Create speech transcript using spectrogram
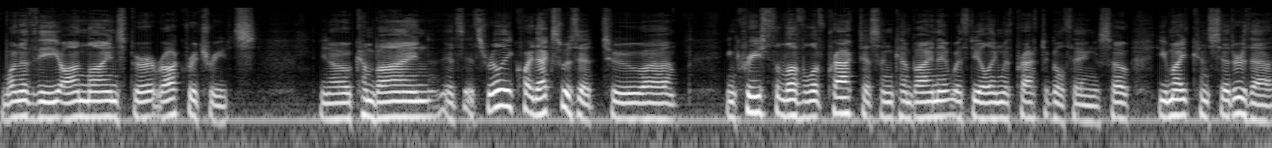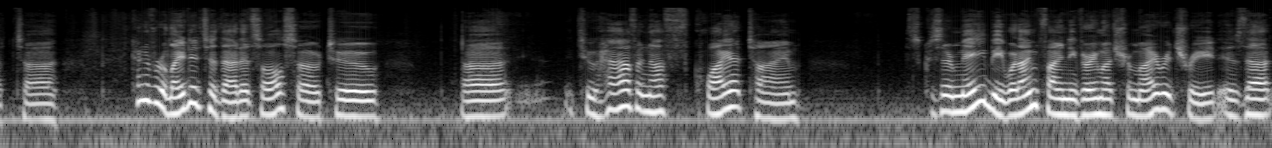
one of the online Spirit Rock retreats. You know, combine, it's, it's really quite exquisite to uh, increase the level of practice and combine it with dealing with practical things. So you might consider that. Uh, kind of related to that, it's also to, uh, to have enough quiet time because there may be what I'm finding very much from my retreat is that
